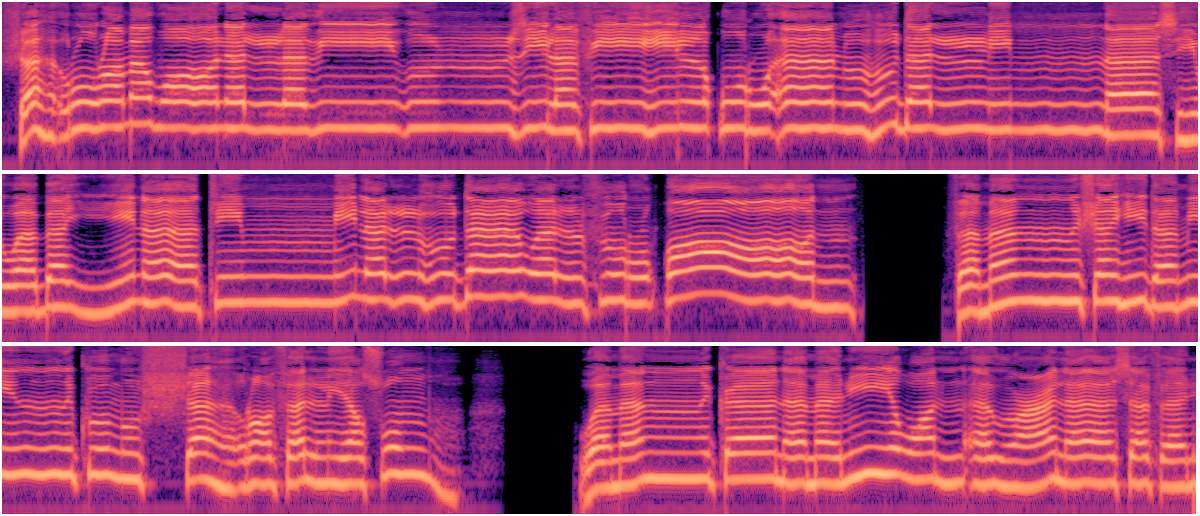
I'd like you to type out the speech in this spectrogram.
شهر رمضان الذي أنزل فيه القرآن هدى للناس وبينات من الهدى والفرقان. فمن شهد منكم الشهر فليصمه ومن كان مريضا أو على سفر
